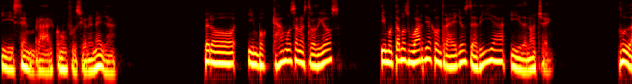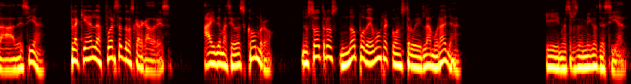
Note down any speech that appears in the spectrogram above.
y sembrar confusión en ella. Pero invocamos a nuestro Dios y montamos guardia contra ellos de día y de noche. Judá decía, flaquean las fuerzas de los cargadores. Hay demasiado escombro. Nosotros no podemos reconstruir la muralla. Y nuestros enemigos decían,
